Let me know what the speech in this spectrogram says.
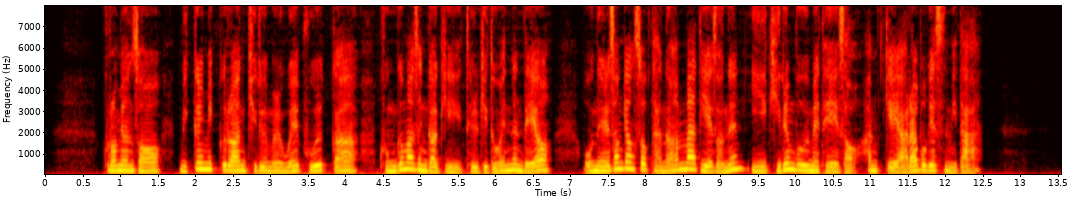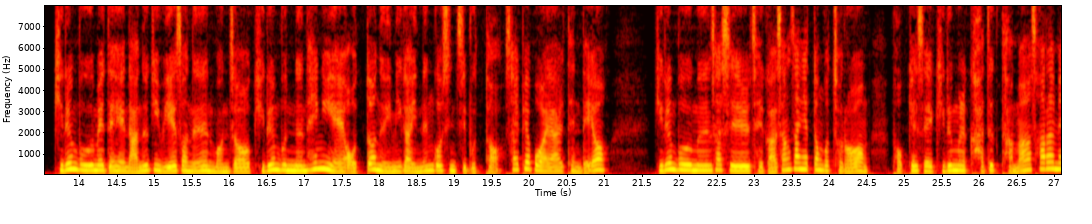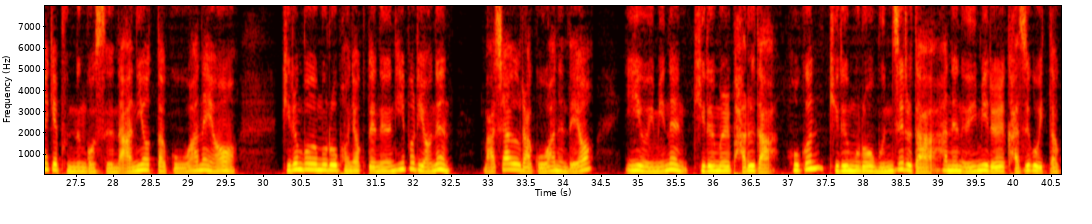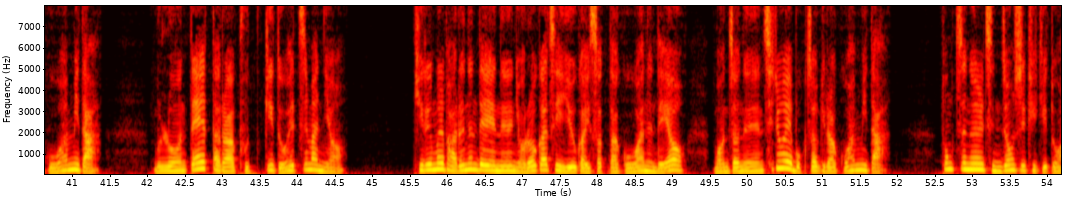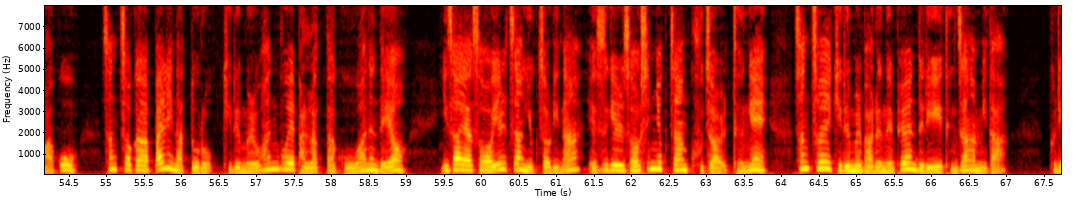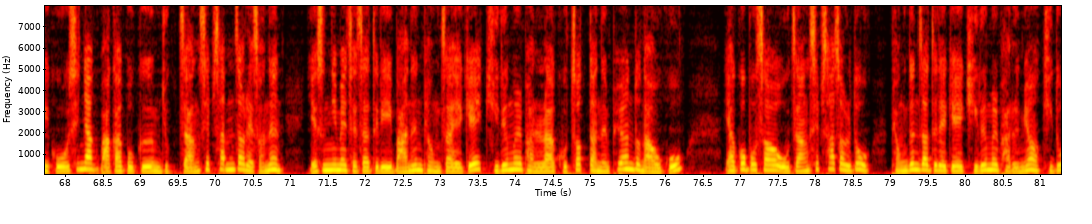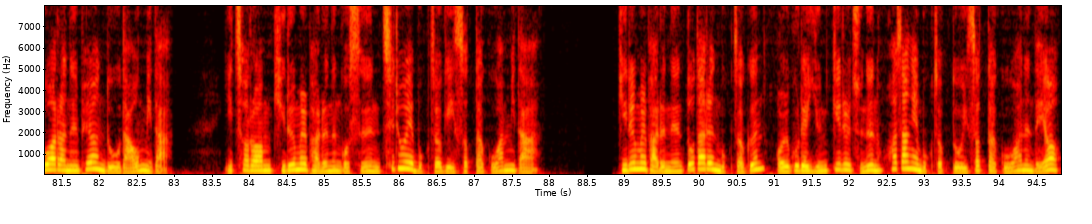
그러면서 미끌미끌한 기름을 왜 부을까 궁금한 생각이 들기도 했는데요. 오늘 성경 속 단어 한마디에서는 이 기름 부음에 대해서 함께 알아보겠습니다. 기름 부음에 대해 나누기 위해서는 먼저 기름 붓는 행위에 어떤 의미가 있는 것인지부터 살펴보아야 할 텐데요. 기름 부음은 사실 제가 상상했던 것처럼 버켓에 기름을 가득 담아 사람에게 붓는 것은 아니었다고 하네요. 기름 부음으로 번역되는 히브리어는 마샤으라고 하는데요. 이 의미는 기름을 바르다 혹은 기름으로 문지르다 하는 의미를 가지고 있다고 합니다. 물론 때에 따라 붓기도 했지만요. 기름을 바르는 데에는 여러 가지 이유가 있었다고 하는데요. 먼저는 치료의 목적이라고 합니다. 통증을 진정시키기도 하고 상처가 빨리 낫도록 기름을 환부에 발랐다고 하는데요. 이사야서 1장 6절이나 에스겔서 16장 9절 등의 상처에 기름을 바르는 표현들이 등장합니다. 그리고 신약 마가복음 6장 13절에서는 예수님의 제자들이 많은 병자에게 기름을 발라 고쳤다는 표현도 나오고 야고보서 5장 14절도 병든 자들에게 기름을 바르며 기도하라는 표현도 나옵니다. 이처럼 기름을 바르는 것은 치료의 목적이 있었다고 합니다. 기름을 바르는 또 다른 목적은 얼굴에 윤기를 주는 화장의 목적도 있었다고 하는데요.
